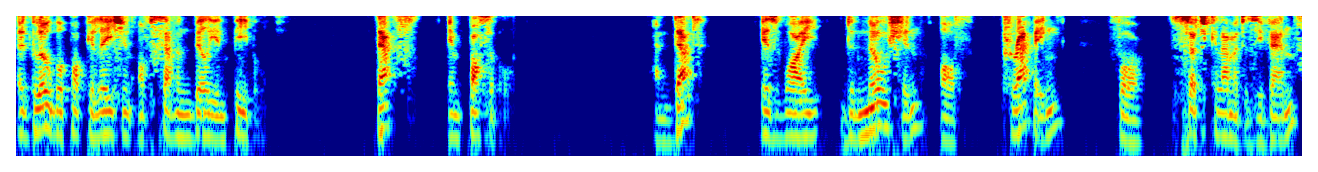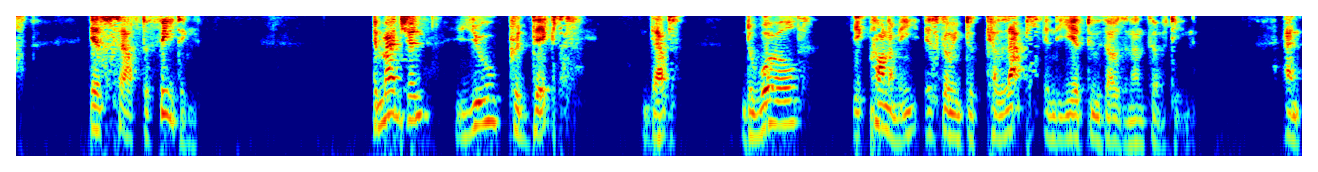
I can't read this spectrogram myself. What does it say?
a global population of 7 billion people. That's impossible. And that is why the notion of prepping for such calamitous events is self-defeating. Imagine you predict that the world economy is going to collapse in the year 2013 and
